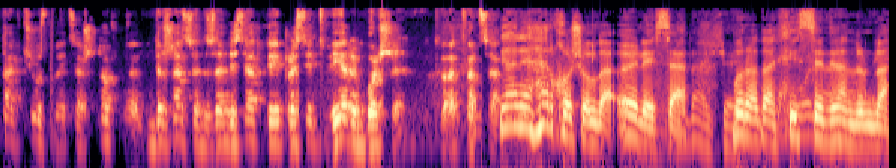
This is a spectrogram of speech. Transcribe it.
так чувствуется, что э, держаться за десятку и просить веры больше от Творца. yani her koşulda öyleyse burada hissedilen durumda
